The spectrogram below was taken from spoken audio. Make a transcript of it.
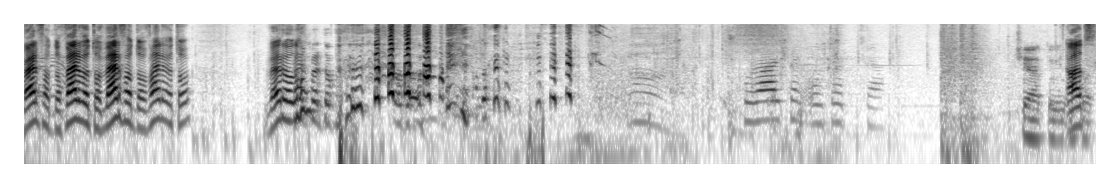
Ver foto, ver foto, ver foto, ver foto. Ver oğlum. Kurarken ulti atacağım. Şey attı. At.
